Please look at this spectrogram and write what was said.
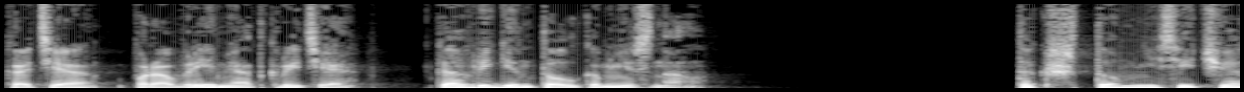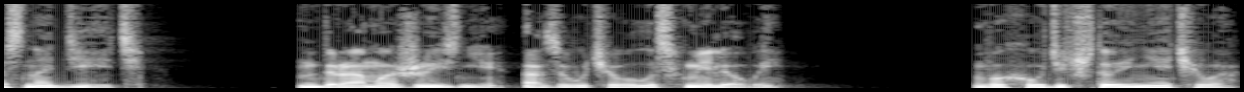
Хотя про время открытия Ковригин толком не знал. «Так что мне сейчас надеть?» «Драма жизни», — озвучивалась Хмелевой. «Выходит, что и нечего».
